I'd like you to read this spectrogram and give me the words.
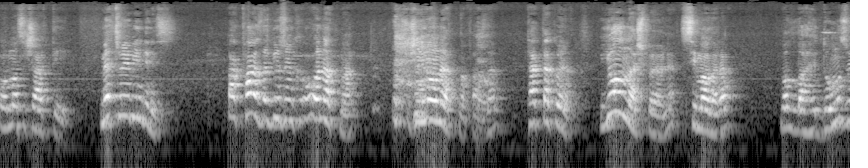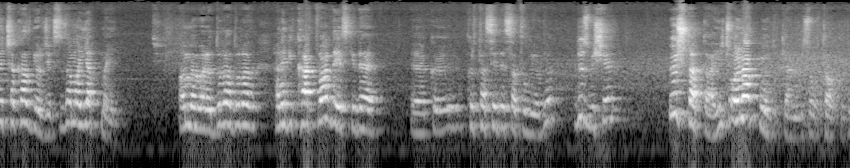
olması, şart değil. Metroya bindiniz. Bak fazla gözün oynatma. Şeyini oynatma fazla. Tak tak oynat. Yoğunlaş böyle simalara. Vallahi domuz ve çakal göreceksiniz ama yapmayın. Ama böyle dura dura hani bir kart vardı eskide e, kırtasiyede satılıyordu. Düz bir şey. Üç dakika hiç oynatmıyorduk yani biz ortaokulda.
